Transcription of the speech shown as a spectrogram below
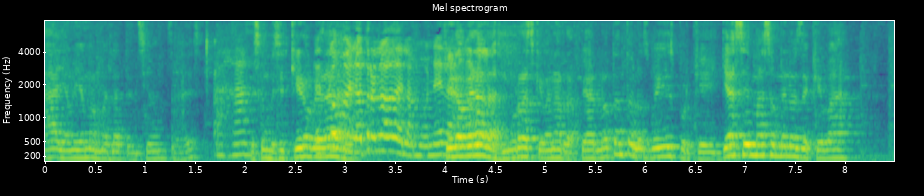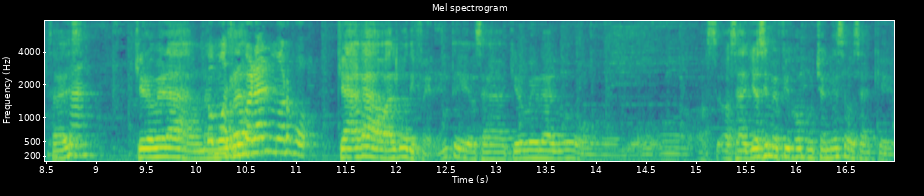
ah, ya me llama más la atención, ¿sabes? ajá. Es como decir, quiero ver Es a como el otro lado de la moneda. quiero ¿no? ver a las morras que van a rapear, no tanto a los güeyes porque ya sé más o menos de qué va, ¿sabes? Ajá. Quiero ver a una Como si morra fuera el morbo. que haga algo diferente, o sea, quiero ver algo, o, o- o- o sea, yo sí me fijo mucho en eso, o sea, que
